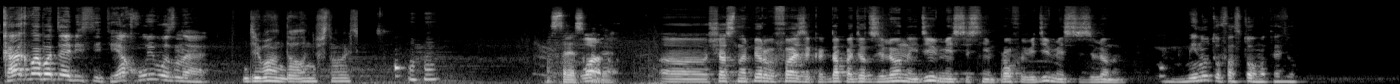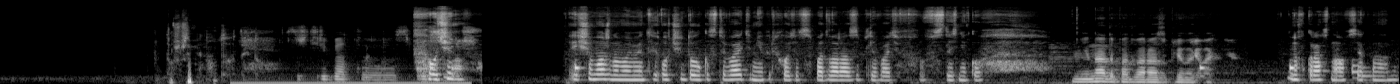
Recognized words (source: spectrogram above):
Как вам это объяснить? Я хуй его знаю. Диван дал, не вставайте. Угу. Стресс Ладно. сейчас на первой фазе, когда пойдет зеленый, иди вместе с ним, проф, веди вместе с зеленым. Минуту фастом отойду. Тоже минуту Слушайте, ребят, э, спрос- Очень... Еще можно момент. Очень долго сливаете, мне приходится по два раза плевать в, в слизняков. Не надо по два раза плевать. Ну, в красного всяко надо.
